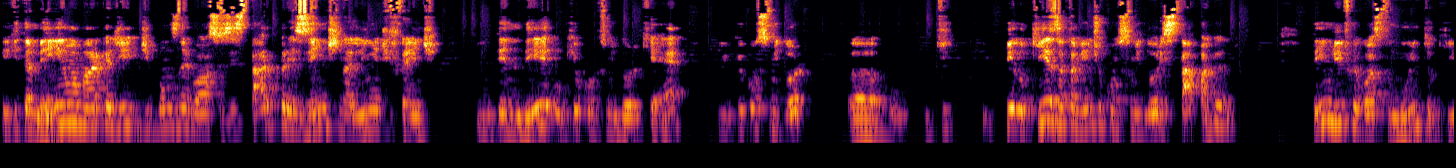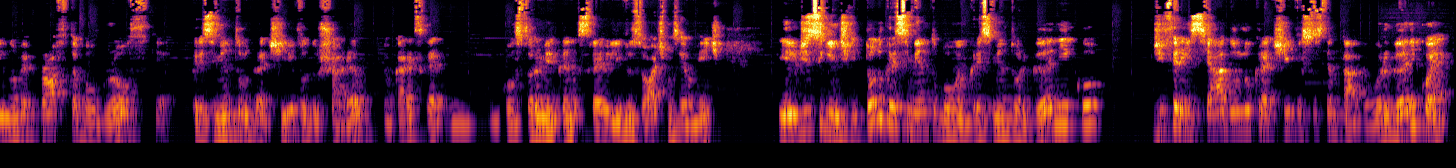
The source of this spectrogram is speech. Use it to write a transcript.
e que também é uma marca de, de bons negócios, estar presente na linha de frente, entender o que o consumidor quer e o que o consumidor, uh, o que, pelo que exatamente o consumidor está pagando. Tem um livro que eu gosto muito, que o nome é Profitable Growth, que é Crescimento Lucrativo, do Charan, que é um cara que escreve, um consultor americano que escreve livros ótimos realmente. E ele diz o seguinte, que todo crescimento bom é um crescimento orgânico, diferenciado, lucrativo e sustentável. O orgânico é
